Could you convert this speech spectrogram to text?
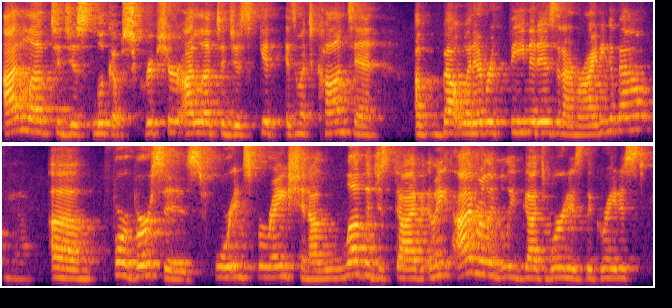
I love to just look up scripture. I love to just get as much content about whatever theme it is that I'm writing about Yeah. um, for verses, for inspiration. I love to just dive. I mean, I really believe God's word is the greatest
